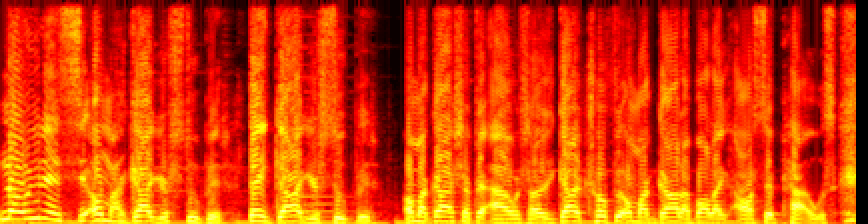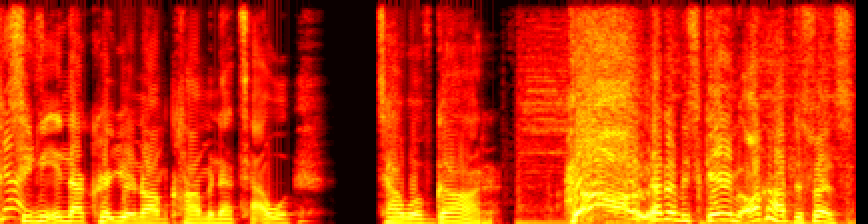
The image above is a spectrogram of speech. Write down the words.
No, you didn't see. Oh my god, you're stupid. Thank God you're stupid. Oh my gosh, after hours, I just got a trophy. Oh my god, I bought like Austin Powers. See me in that crate, you know I'm climbing that tower. Tower of God. Oh, that gonna be scaring me. Oh, I can hop this fence.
